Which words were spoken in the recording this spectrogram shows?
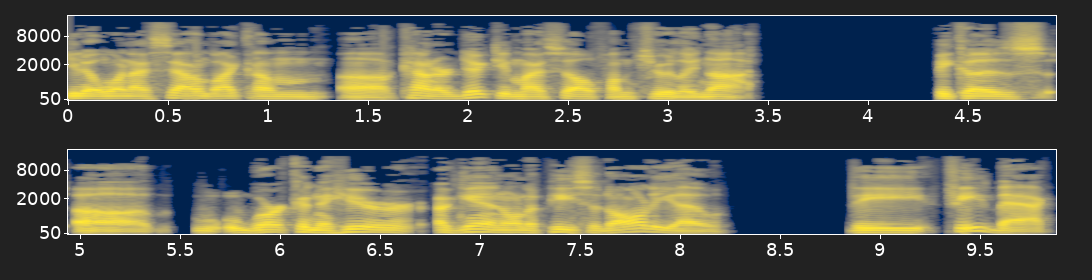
you know, when I sound like I'm uh, contradicting myself, I'm truly not. Because uh, working to hear again on a piece of audio, the feedback.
